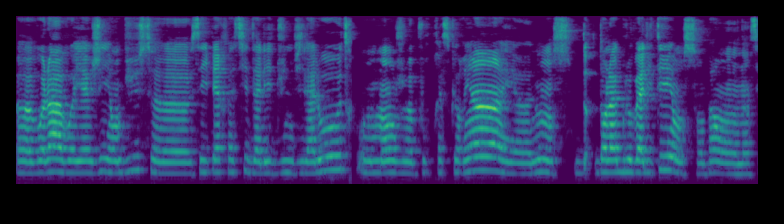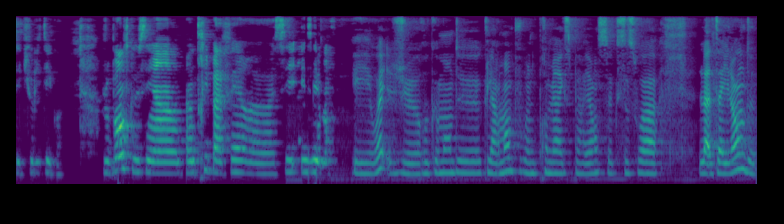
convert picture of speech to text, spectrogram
voilà, voyager en bus, c'est hyper facile d'aller d'une ville à l'autre. On mange pour presque rien et nous, dans la globalité, on se sent pas en insécurité, quoi. Je pense que c'est un, trip à faire assez aisément. Et ouais, je recommande clairement pour une première expérience, que ce soit la Thaïlande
